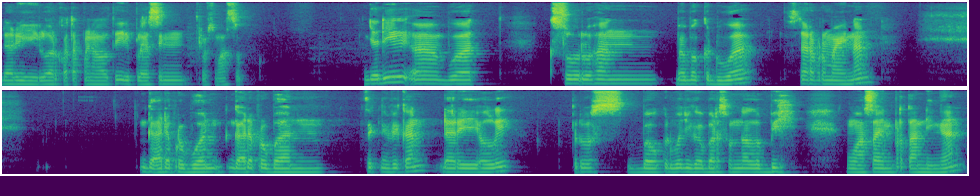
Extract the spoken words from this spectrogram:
Dari luar kotak penalti di placing terus masuk. Jadi uh, buat keseluruhan babak kedua secara permainan nggak ada perubahan nggak ada perubahan signifikan dari Oli terus babak kedua juga Barcelona lebih menguasain pertandingan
